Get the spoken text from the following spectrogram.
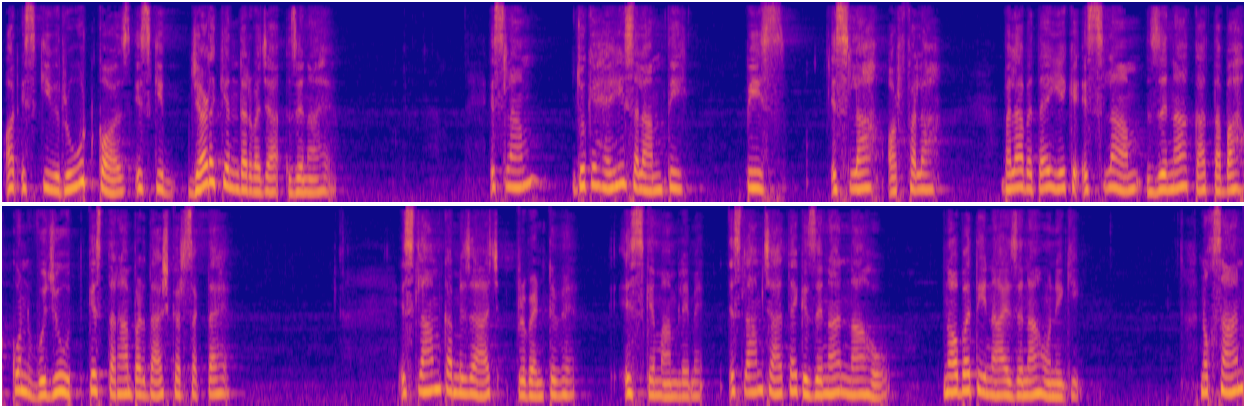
اور اس کی روٹ کاز اس کی جڑ کے اندر وجہ زنا ہے۔ اسلام جو کہ ہے ہی سلامتی پیس اصلاح اور فلاح۔ بھلا بتائیے کہ اسلام زنا کا تباہ کن وجود کس طرح برداشت کر سکتا ہے؟ اسلام کا مزاج پریونٹیو ہے اس کے معاملے میں۔ اسلام چاہتا ہے کہ زنا نہ ہو، نوبتی نہ آئے زنا ہونے کی۔ نقصان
